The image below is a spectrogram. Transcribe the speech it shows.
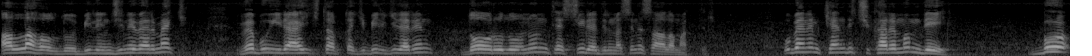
Allah olduğu bilincini vermek ve bu ilahi kitaptaki bilgilerin doğruluğunun tescil edilmesini sağlamaktır. Bu benim kendi çıkarımım değil. Bu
